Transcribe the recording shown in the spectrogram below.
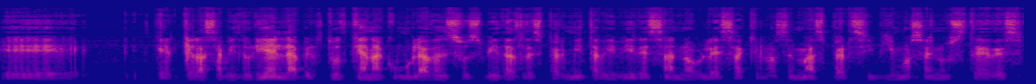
eh, que, la sabiduría y la virtud que han acumulado en sus vidas les permita vivir esa nobleza que los demás percibimos en ustedes.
